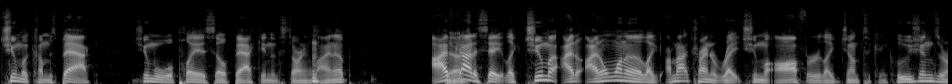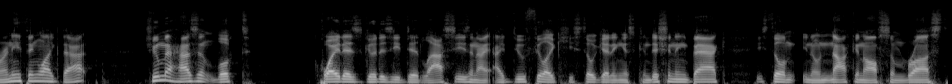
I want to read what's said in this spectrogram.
Chuma comes back, Chuma will play himself back into the starting lineup. I've Yeah. got to say, like Chuma, I don't, I don't want to like I'm not trying to write Chuma off or like jump to conclusions or anything like that. Chuma hasn't looked quite as good as he did last season. I, I do feel like he's still getting his conditioning back. He's still, you know, knocking off some rust.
